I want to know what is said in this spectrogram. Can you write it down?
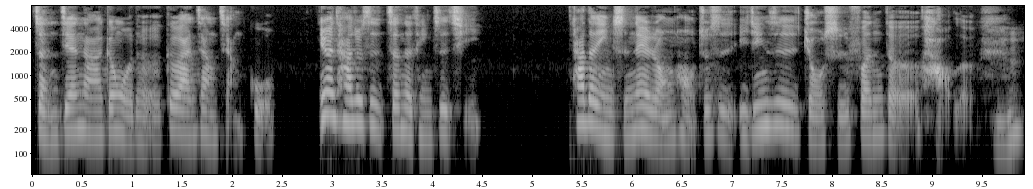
整间啊，跟我的个案这样讲过，因为他就是真的停滞期，他的饮食内容吼，就是已经是九十分的好了，嗯，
